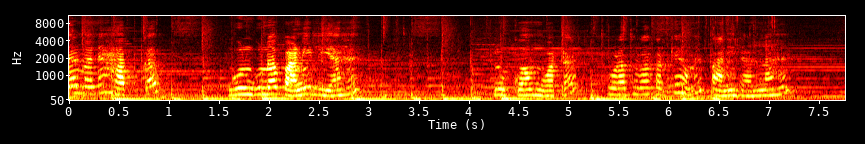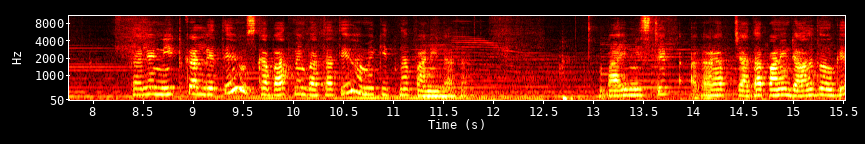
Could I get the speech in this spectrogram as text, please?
इधर मैंने हाफ़ कप गुनगुना पानी लिया है। लुकवाम वाटर थोड़ा थोड़ा करके हमें पानी डालना है। पहले नीट कर लेते हैं, उसका बाद मैं बताती हूँ हमें कितना पानी लगा। बाई मिस्टेक अगर आप ज़्यादा पानी डाल दोगे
